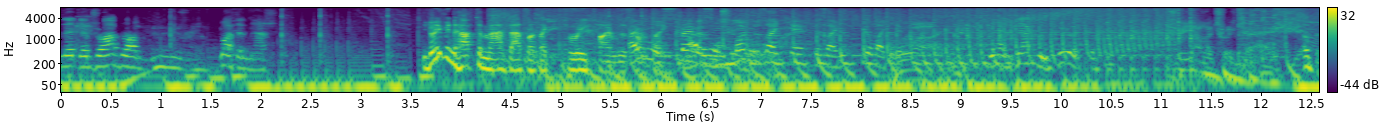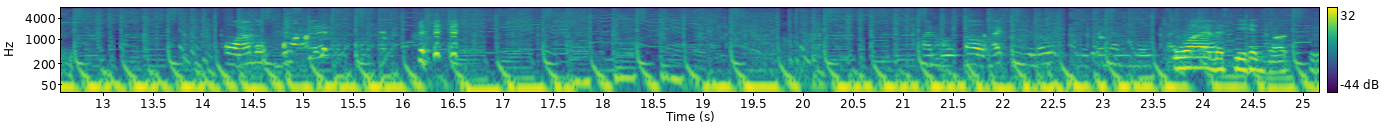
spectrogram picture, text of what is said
the, the drop drop button mash. you don't even have to mash that much like three times or something. I will something. spam as much as I can because I feel like it. Yeah, exactly. Do it. Geometry dash. Oh, I almost missed it. I'm. Oh, actually, you know the thing I'm most. hyped Why about? best me hit boss? You,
